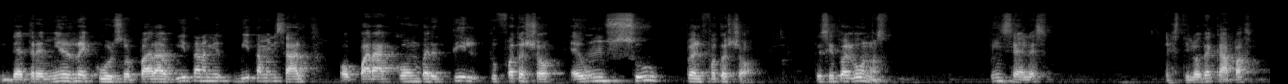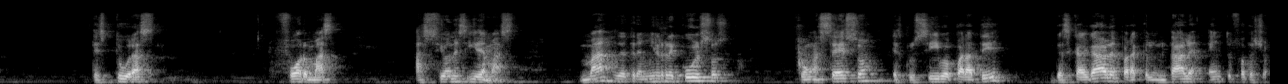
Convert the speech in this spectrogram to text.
de 3.000 recursos para vitaminizar o para convertir tu Photoshop en un super Photoshop. Te cito algunos. Pinceles, estilos de capas, texturas, formas, acciones y demás. Más de 3.000 recursos con acceso exclusivo para ti, descargables para que lo instales en tu Photoshop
